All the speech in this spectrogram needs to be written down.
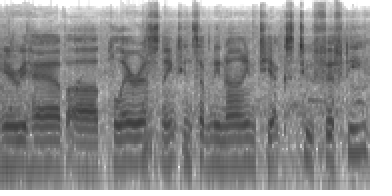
Here we have uh, Polaris 1979 TX250.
